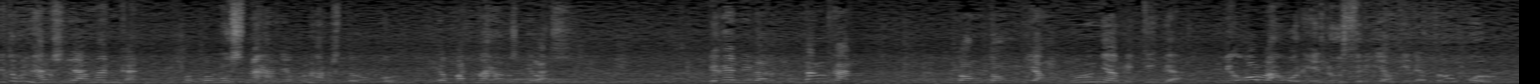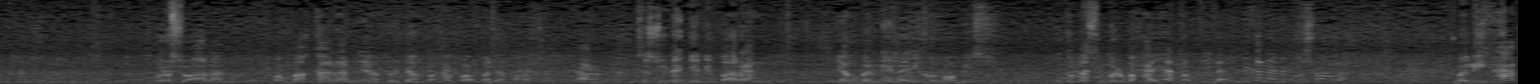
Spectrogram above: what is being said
itu kan harus diamankan. Pemusnahannya pun harus terukur. Tempatnya harus jelas. Dengan didatangkan tong-tong yang dulunya B3 diolah oleh industri yang tidak terukur persoalan pembakarannya berdampak apa pada para sekitar sesudah jadi barang yang bernilai ekonomis itu masih berbahaya atau tidak ini kan ada persoalan melihat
